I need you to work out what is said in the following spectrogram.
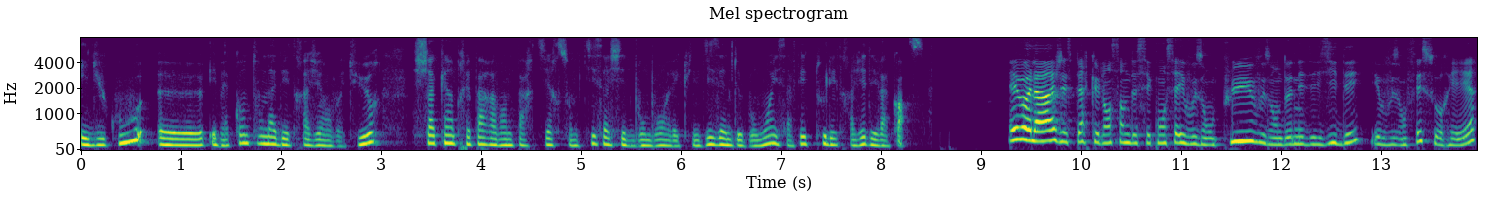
Et du coup, eh ben, quand on a des trajets en voiture, chacun prépare avant de partir son petit sachet de bonbons avec une dizaine de bonbons et ça fait tous les trajets des vacances. Et voilà, j'espère que l'ensemble de ces conseils vous ont plu, vous ont donné des idées et vous ont fait sourire.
